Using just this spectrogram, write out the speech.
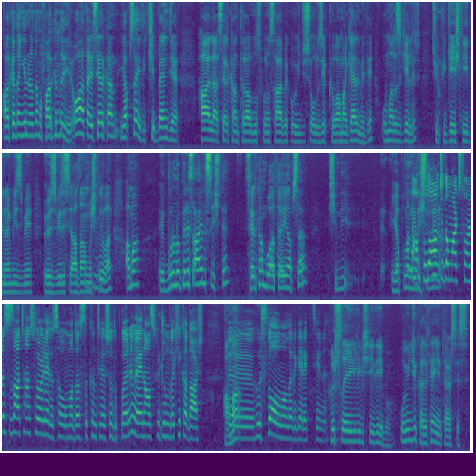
Arkadan gelen adamın farkında değil. O hatayı Serkan yapsaydı ki bence hala Serkan Trabzonspor'un sağ bek oyuncusu olacak kıvama gelmedi. Umarız gelir. Çünkü gençliği, dinamizmi, özverisi, adanmışlığı var. Ama e, Bruno Perez aynısı işte. Serkan bu hatayı yapsa şimdi e, yapılan Ama eleştiriler... Abdullah Avcı da maç sonrası zaten söyledi savunmada sıkıntı yaşadıklarını ve en az hücumdaki kadar Ama e, hırslı olmaları gerektiğini. Hırsla ilgili bir şey değil bu. Oyuncu kaliten yetersiz.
